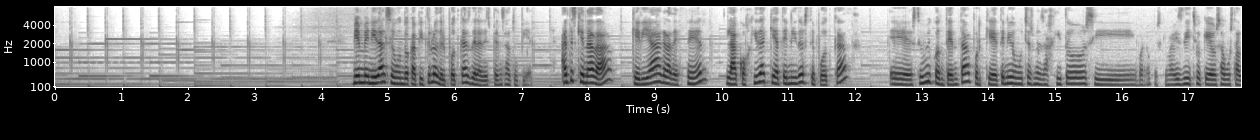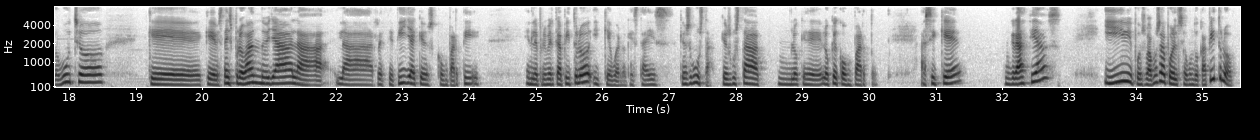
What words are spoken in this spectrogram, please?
Bienvenida al segundo capítulo del podcast de la despensa a tu piel. Antes que nada, quería agradecer la acogida que ha tenido este podcast. Eh, estoy muy contenta porque he tenido muchos mensajitos y bueno, pues que me habéis dicho que os ha gustado mucho, que, estáis probando ya la, la recetilla que os compartí en el primer capítulo y que bueno, que estáis, que os gusta, que os gusta lo que, lo que comparto. Así que gracias y pues vamos a por el segundo capítulo.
